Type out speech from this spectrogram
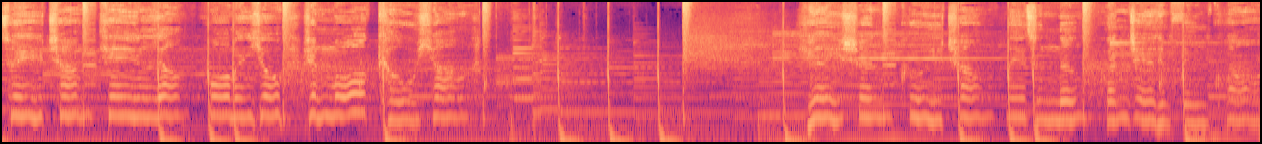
最长天一亮，我们有人模狗样，夜一深，哭一场，每次能缓解点疯狂。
